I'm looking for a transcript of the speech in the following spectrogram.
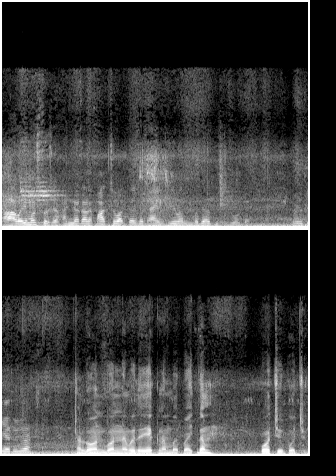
હા ભાઈ મસ્ત છે. હાજના ટાણે પાંચ છ વાગતા છે ગાય જીવન મજા હતી જોરદાર. તું જો. લોન બોન ને બધું એક નંબર ભાઈ એકદમ પોચું પોચું.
